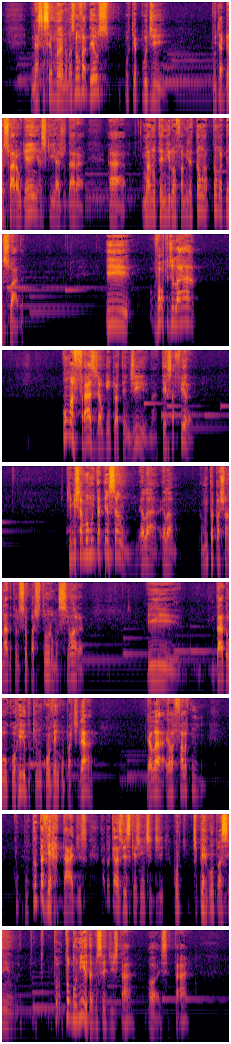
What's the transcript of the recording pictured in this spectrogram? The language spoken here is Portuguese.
nessa semana. Mas louva a Deus, porque pude, pude abençoar alguém, acho que ajudar a, a manutenir uma família tão, tão abençoada. E volto de lá com uma frase de alguém que eu atendi na terça-feira que me chamou muita atenção. Ela, ela é muito apaixonada pelo seu pastor, uma senhora, e dado o ocorrido, que não convém compartilhar, ela, ela fala com, com, com tanta verdade. Sabe aquelas vezes que a gente, quando te perguntam assim, tô, tô bonita, você diz, tá, ó, você tá,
